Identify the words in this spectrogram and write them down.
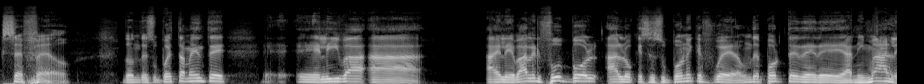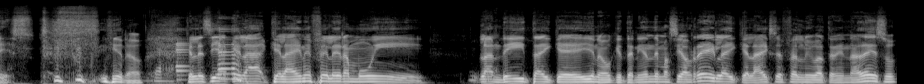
XFL, donde supuestamente eh, él iba a a elevar el fútbol a lo que se supone que fuera, un deporte de, de animales. you know, que él decía que la, que la NFL era muy blandita y que, you know, que tenían demasiadas reglas y que la XFL no iba a tener nada de eso.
